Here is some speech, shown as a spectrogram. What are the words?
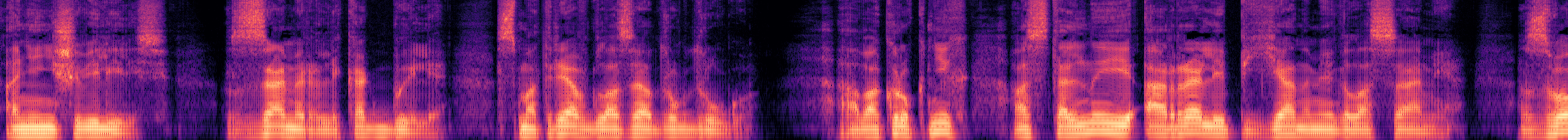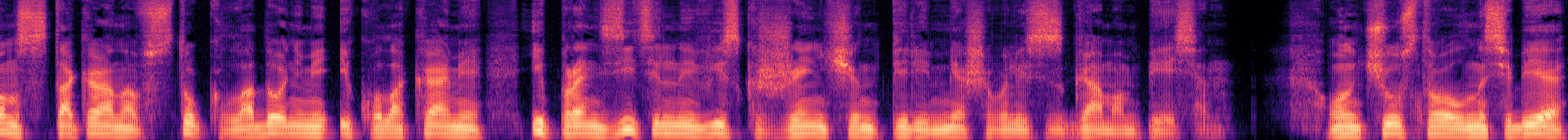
Они не шевелились, замерли, как были, смотря в глаза друг другу. А вокруг них остальные орали пьяными голосами. Звон стаканов, стук ладонями и кулаками и пронзительный визг женщин перемешивались с гамом песен. Он чувствовал на себе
